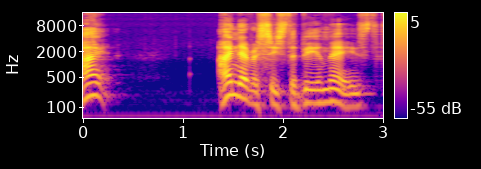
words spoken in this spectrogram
I, I never cease to be amazed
